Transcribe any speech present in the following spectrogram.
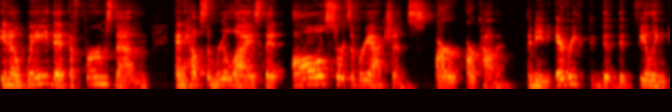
in a way that affirms them and helps them realize that all sorts of reactions are are common I mean, every the, the feeling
